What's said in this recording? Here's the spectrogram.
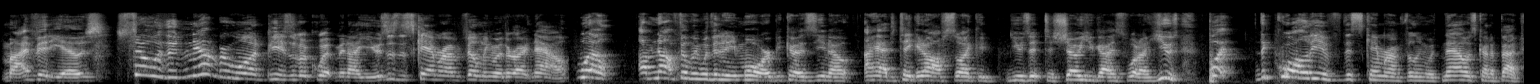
my videos. So the number one piece of equipment I use is this camera I'm filming with right now. Well. I'm not filming with it anymore because, you know, I had to take it off so I could use it to show you guys what I use. But the quality of this camera I'm filming with now is kind of bad.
